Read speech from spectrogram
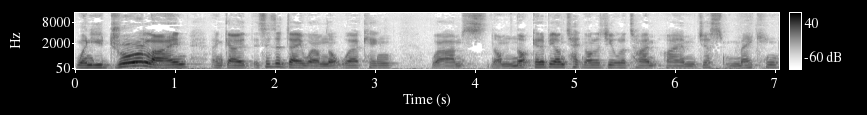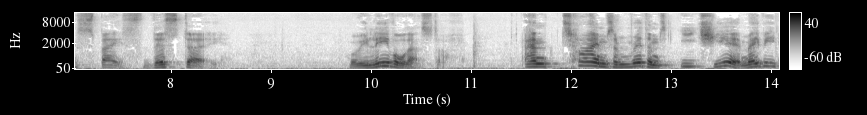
when you draw a line and go, this is a day where I'm not working, where I'm, I'm not going to be on technology all the time. I am just making space this day where we leave all that stuff. And times and rhythms each year. Maybe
